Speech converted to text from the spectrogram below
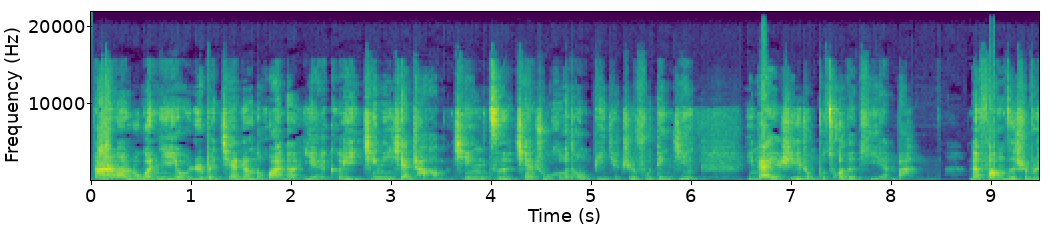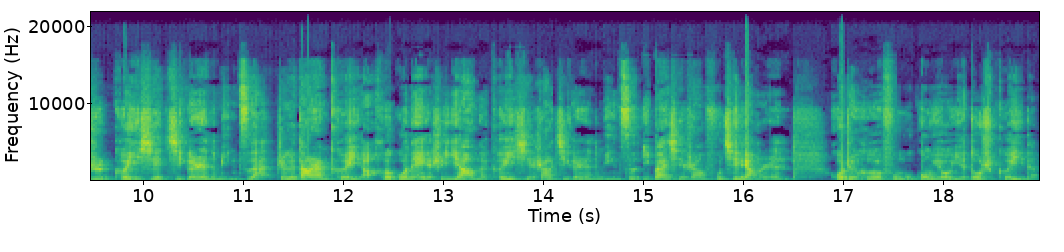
当然了，如果你有日本签证的话呢，也可以亲临现场亲自签署合同，并且支付定金，应该也是一种不错的体验吧。那房子是不是可以写几个人的名字啊？这个当然可以啊，和国内也是一样的，可以写上几个人的名字，一般写上夫妻两人，或者和父母共有也都是可以的。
